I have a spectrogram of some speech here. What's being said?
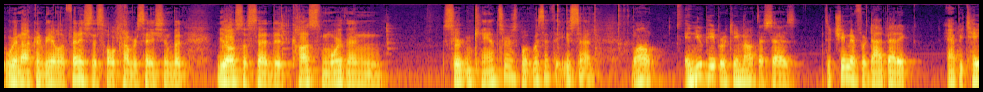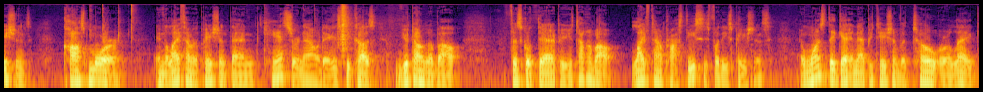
we're not going to be able to finish this whole conversation, but you also said it costs more than certain cancers. What was it that you said? Well, a new paper came out that says the treatment for diabetic amputations costs more in the lifetime of the patient than cancer nowadays because you're talking about physical therapy, you're talking about lifetime prosthesis for these patients. And once they get an amputation of a toe or a leg,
